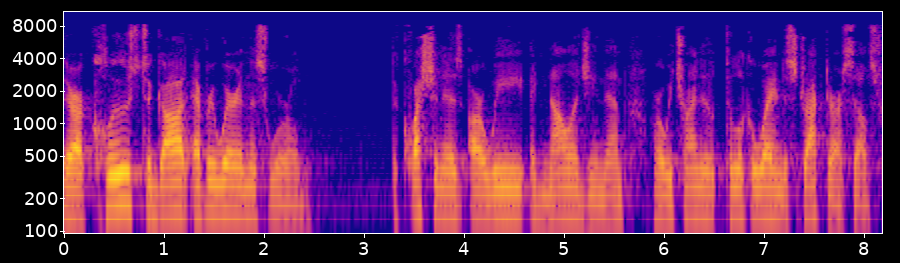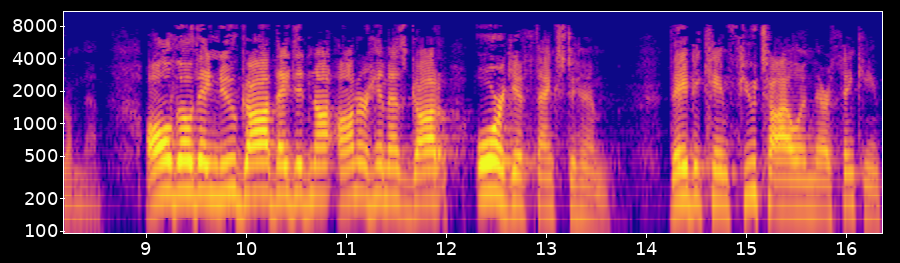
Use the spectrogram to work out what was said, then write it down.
there are clues to God everywhere in this world. The question is, are we acknowledging them or are we trying to, to look away and distract ourselves from them? Although they knew God, they did not honor Him as God or give thanks to Him. They became futile in their thinking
